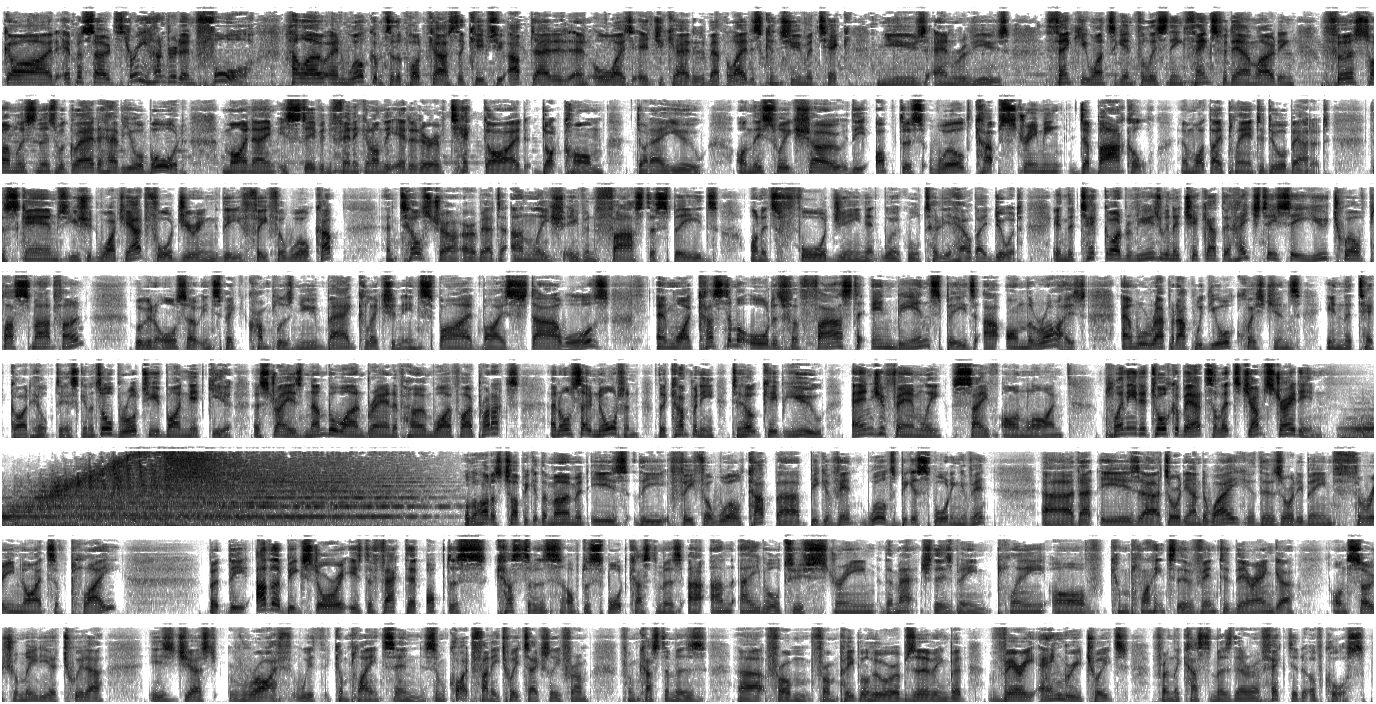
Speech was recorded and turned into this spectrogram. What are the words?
Guide, episode 304. Hello and welcome to the podcast that keeps you updated and always educated about the latest consumer tech news and reviews. Thank you once again for listening. Thanks for downloading. First time listeners, we're glad to have you aboard. My name is Stephen Fenech and I'm the editor of techguide.com.au. On this week's show, the Optus World Cup streaming debacle and what they plan to do about it. The scams you should watch out for during the FIFA World Cup and Telstra are about to unleash even faster speeds on its 4G network. We'll tell you how they do it. In the Tech Guide reviews, we're going to check out the HTC U12 Plus smartphone. We're going to also inspect Crumpler's new bag collection inspired by Star Wars and why customer orders for faster NBN speeds are on the rise. And we'll wrap it up with your questions in the Tech Guide Help Desk. And it's all brought to you by Netgear, Australia's number one brand of home Wi-Fi products, and also Norton, the company to help keep you and your family safe online. Plenty to talk about, so let's jump straight in. Well, the hottest topic at the moment is the FIFA World Cup, uh, big event, world's biggest sporting event. Uh, that is, uh, it's already underway. There's already been three nights of play. But the other big story is the fact that Optus customers, Optus Sport customers, are unable to stream the match. There's been plenty of complaints. They've vented their anger on social media, Twitter, is just rife with complaints and some quite funny tweets actually from from customers uh, from from people who are observing, but very angry tweets from the customers that are affected. Of course,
